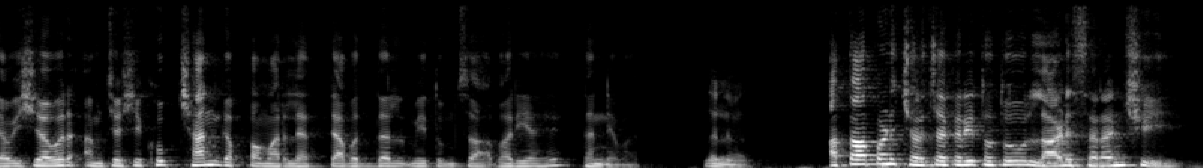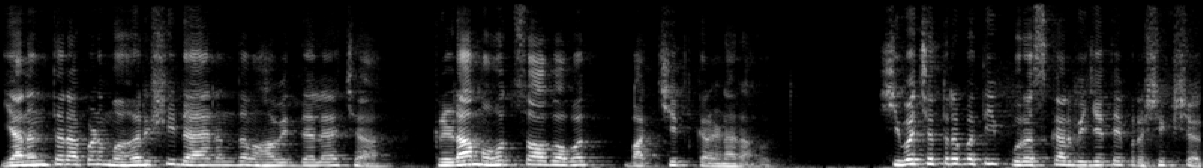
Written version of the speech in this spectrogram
या विषयावर आमच्याशी खूप छान गप्पा मारल्यात. त्याबद्दल मी तुमचा आभारी आहे. धन्यवाद. धन्यवाद. आता आपण चर्चा करीत होतो लाड सरांशी. यानंतर आपण महर्षी दयानंद महाविद्यालयाच्या क्रीडा महोत्सवाबाबत बातचीत करणार आहोत. शिवछत्रपती पुरस्कार विजेते प्रशिक्षक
